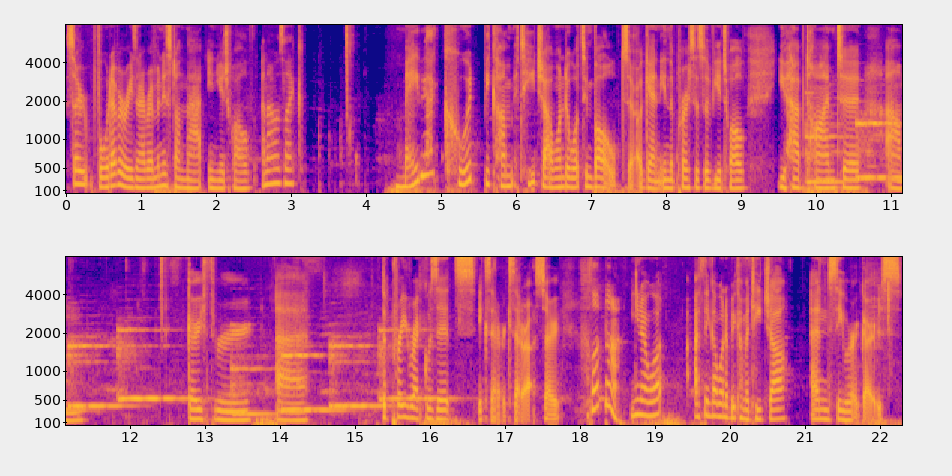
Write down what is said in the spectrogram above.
so for whatever reason, I reminisced on that in year 12 and I was like, maybe I could become a teacher. I wonder what's involved. So, again, in the process of year 12, you have time to um, go through uh, the prerequisites, etc., etc. So, I thought, nah, you know what? I think I want to become a teacher and see where it goes.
